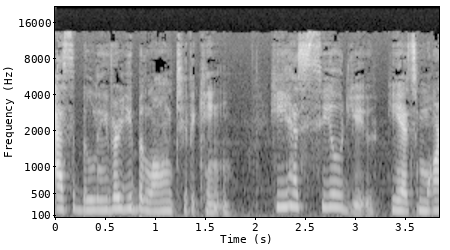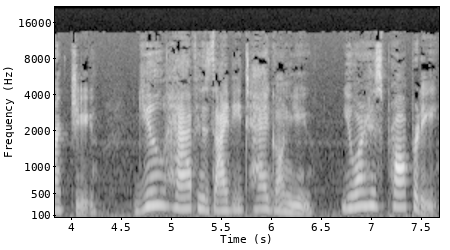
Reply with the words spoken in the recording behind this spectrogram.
As a believer, you belong to the King. He has sealed you, He has marked you. You have His ID tag on you. You are His property.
